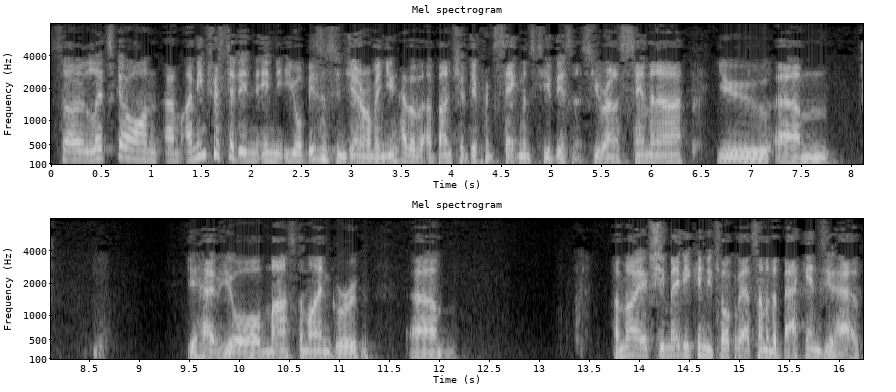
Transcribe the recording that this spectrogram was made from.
So let's go on. Um, I'm interested in, in your business in general. I mean, you have a, a bunch of different segments to your business. You run a seminar. You um, you have your mastermind group. Um, I'm not actually. Maybe can you talk about some of the back ends you have,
